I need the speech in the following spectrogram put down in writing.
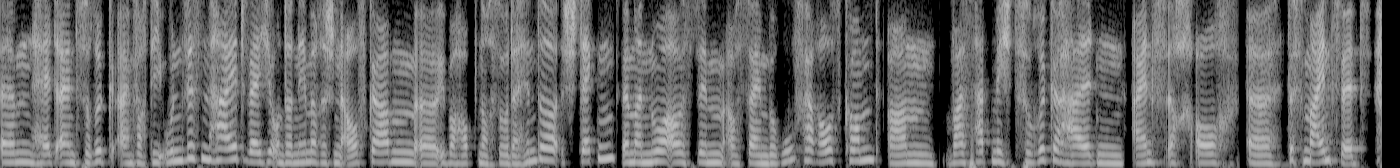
ähm, hält einen zurück einfach die Unwissenheit, welche unternehmerischen Aufgaben äh, überhaupt noch so dahinter stecken. Wenn man nur aus dem aus aus seinem Beruf herauskommt. Ähm, was hat mich zurückgehalten? Einfach auch äh, das Mindset.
